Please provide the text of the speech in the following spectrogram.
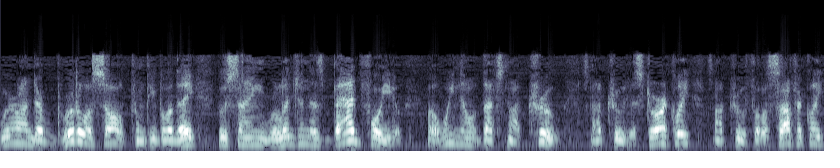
We're under brutal assault from people today who are saying religion is bad for you. Well, we know that's not true. It's not true historically. It's not true philosophically.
